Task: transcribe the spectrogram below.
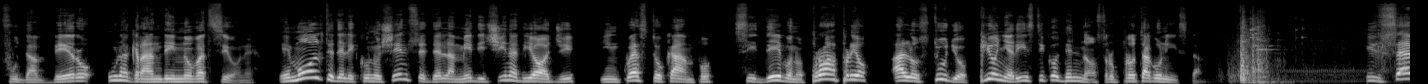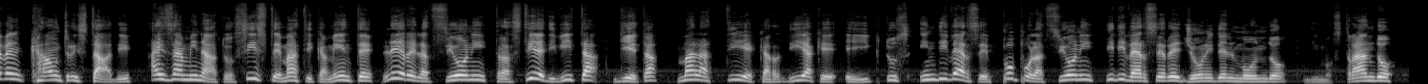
fu davvero una grande innovazione. E molte delle conoscenze della medicina di oggi in questo campo si devono proprio allo studio pionieristico del nostro protagonista. Il Seven Country Study ha esaminato sistematicamente le relazioni tra stile di vita, dieta, malattie cardiache e ictus in diverse popolazioni di diverse regioni del mondo, dimostrando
